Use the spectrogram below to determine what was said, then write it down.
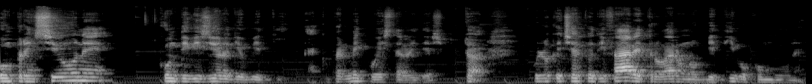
comprensione, condivisione di obiettivi. Ecco, per me questa è la leadership. Cioè, quello che cerco di fare è trovare un obiettivo comune.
